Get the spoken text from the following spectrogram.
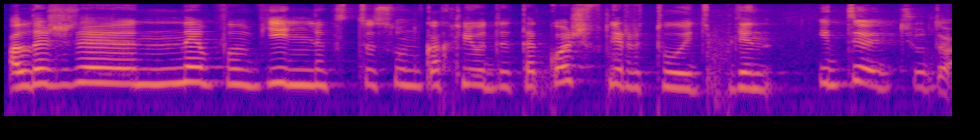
Але ж е, не в вільних стосунках люди також фліртують. Блін, іди сюди.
